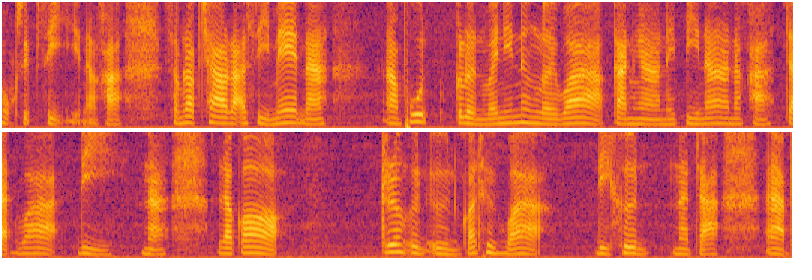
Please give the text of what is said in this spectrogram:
2564 นะคะสำหรับชาวราศีเมษนะอะพูดเกริ่นไว้นิดนึงเลยว่าการงานในปีหน้านะคะ จัดว่าดีนะแล้วก็เรื่องอื่นๆก็ถือว่าดีขึ้นนะจ๊ะอะไป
